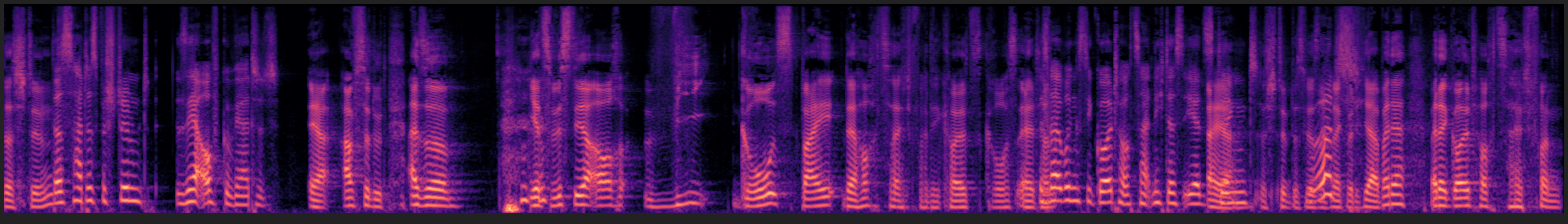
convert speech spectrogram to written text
das stimmt. Das hat es bestimmt sehr aufgewertet. ja, absolut. Also, jetzt wisst ihr auch, wie groß bei der Hochzeit von Nicoles Großeltern. Das war übrigens die Goldhochzeit, nicht, dass ihr jetzt Ah ja, denkt, das stimmt, das wäre so merkwürdig. Ja, bei der, bei der Goldhochzeit von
